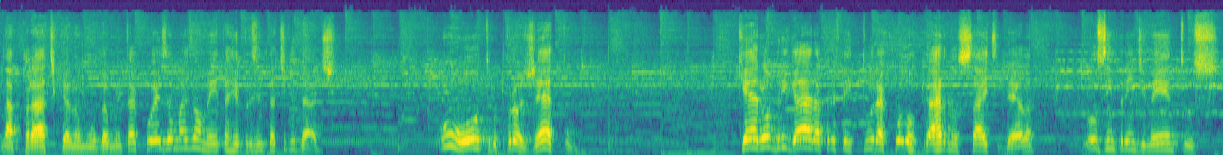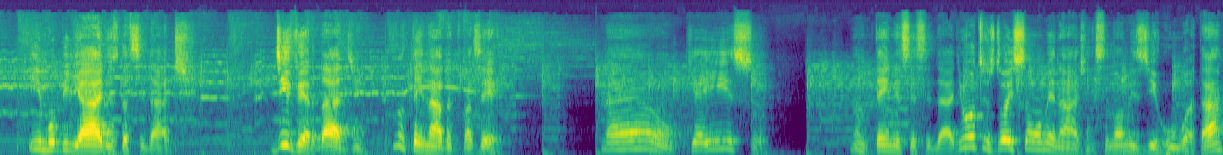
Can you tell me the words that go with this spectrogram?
na prática não muda muita coisa, mas aumenta a representatividade. O outro projeto quer obrigar a prefeitura a colocar no site dela os empreendimentos imobiliários da cidade. De verdade, não tem nada o que fazer? Não, que é isso? Não tem necessidade. E outros dois são homenagens, nomes de rua, tá?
